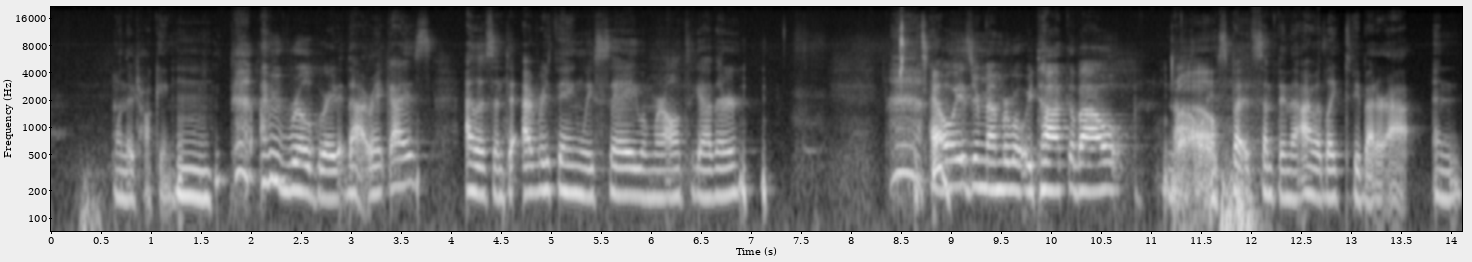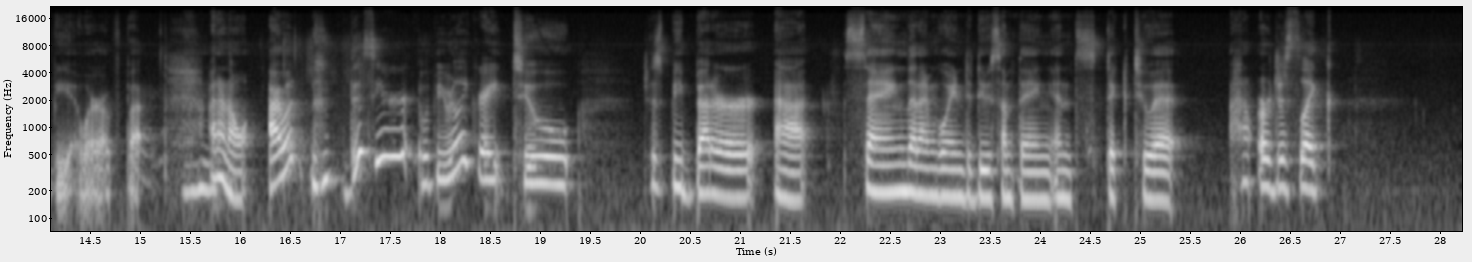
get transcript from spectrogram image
when they're talking. Hmm. I'm real great at that, right, guys? I listen to everything we say when we're all together. I always remember what we talk about. Not Wow. always, but it's something that I would like to be better at and be aware of. But mm-hmm. I don't know. I would this year it would be really great to just be better at saying that I'm going to do something and stick to it. I don't, or just like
